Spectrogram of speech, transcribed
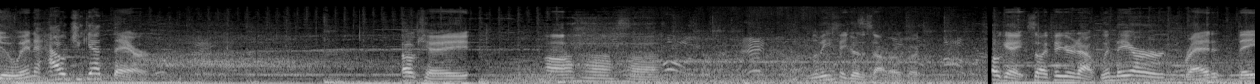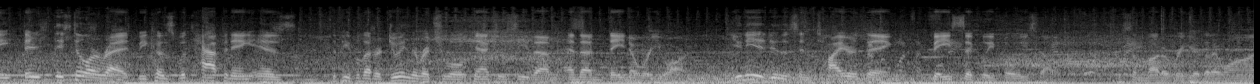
Doing? How'd you get there? Okay. Uh, let me figure this out real quick. Okay, so I figured it out. When they are red, they, they they still are red because what's happening is the people that are doing the ritual can actually see them, and then they know where you are. You need to do this entire thing basically fully stealth. There's some mud over here that I want.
